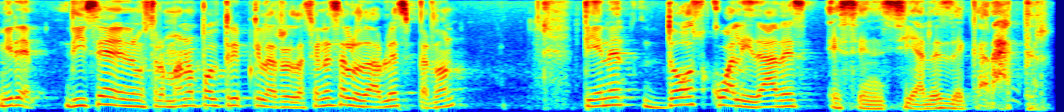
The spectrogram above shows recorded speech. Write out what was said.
mire, dice nuestro hermano Paul Tripp que las relaciones saludables, perdón, tienen dos cualidades esenciales de carácter.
